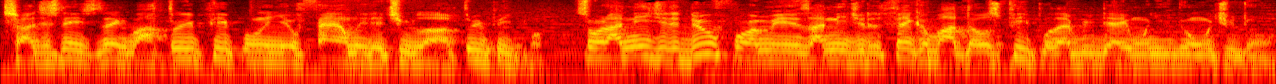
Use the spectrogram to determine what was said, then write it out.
So I just need you to think about three people in your family that you love. Three people. So what I need you to do for me is I need you to think about those people every day when you're doing what you're doing.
